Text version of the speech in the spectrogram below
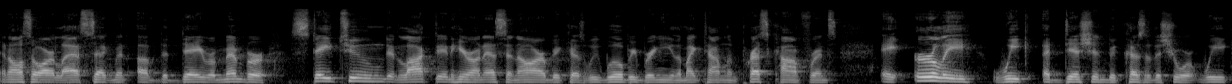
and also our last segment of the day. Remember, stay tuned and locked in here on SNR because we will be bringing you the Mike Tomlin press conference, a early week edition because of the short week.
